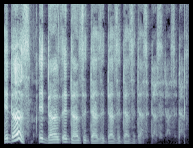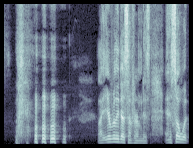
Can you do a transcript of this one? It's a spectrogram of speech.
It does. It does. It does. It does. It does. It does. It does. It does. It does. It does. Like it really does suffer from this. And so what?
